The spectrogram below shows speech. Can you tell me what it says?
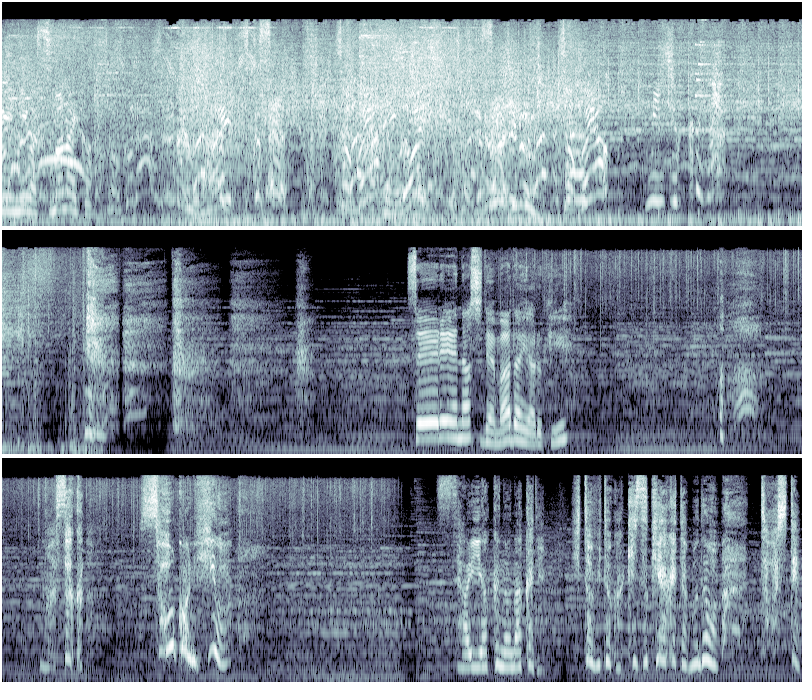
便にはすまないか。食らい尽くせそこよ。呪い。そこよ未熟な精霊なしでまだやる気まさか倉庫に火を最悪の中で人々が築き上げたものをどうしてど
